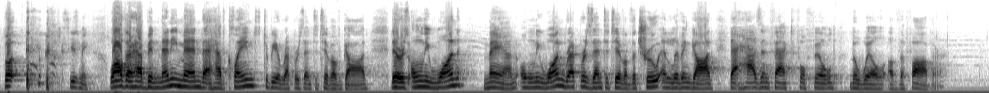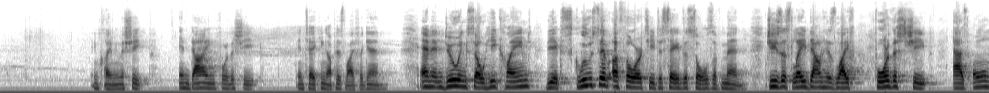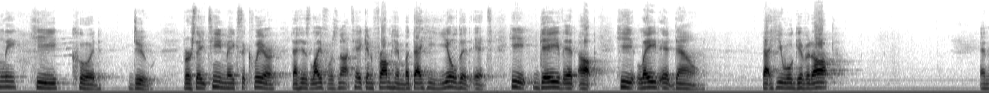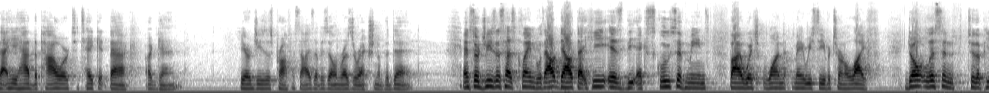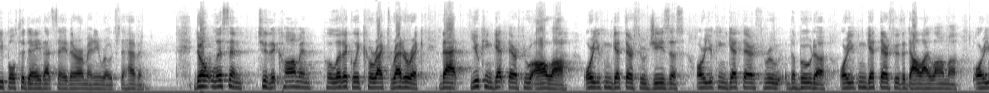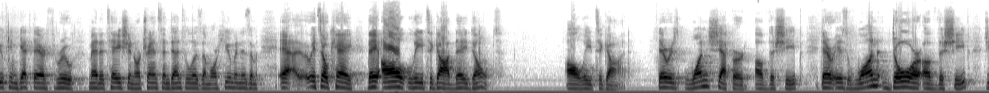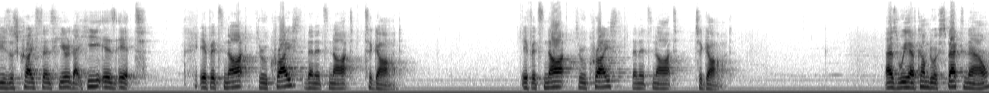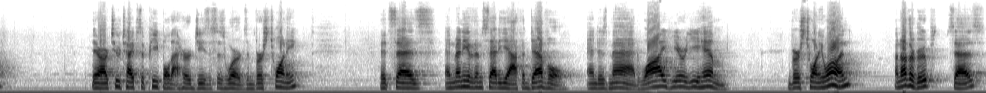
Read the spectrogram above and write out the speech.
But, excuse me, while there have been many men that have claimed to be a representative of God, there is only one man, only one representative of the true and living God that has in fact fulfilled the will of the Father in claiming the sheep, in dying for the sheep, in taking up his life again. And in doing so, he claimed the exclusive authority to save the souls of men. Jesus laid down his life for the sheep as only he could do. Verse 18 makes it clear that his life was not taken from him, but that he yielded it. He gave it up. He laid it down. That he will give it up, and that he had the power to take it back again. Here, Jesus prophesies of his own resurrection of the dead. And so Jesus has claimed without doubt that he is the exclusive means by which one may receive eternal life. Don't listen to the people today that say there are many roads to heaven. Don't listen to the common politically correct rhetoric that you can get there through Allah, or you can get there through Jesus, or you can get there through the Buddha, or you can get there through the Dalai Lama, or you can get there through meditation, or transcendentalism, or humanism. Eh, it's okay. They all lead to God. They don't all lead to God. There is one shepherd of the sheep. There is one door of the sheep. Jesus Christ says here that He is it. If it's not through Christ, then it's not to God. If it's not through Christ, then it's not to God. As we have come to expect now, there are two types of people that heard Jesus' words. In verse 20, it says, And many of them said, He hath a devil and is mad. Why hear ye him? Verse 21, another group says,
